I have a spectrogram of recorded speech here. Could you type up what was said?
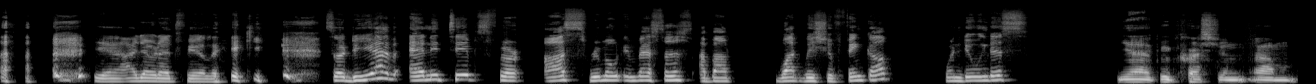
yeah. I know that feeling. so, do you have any tips for us remote investors about what we should think of when doing this? Yeah, good question. Um,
